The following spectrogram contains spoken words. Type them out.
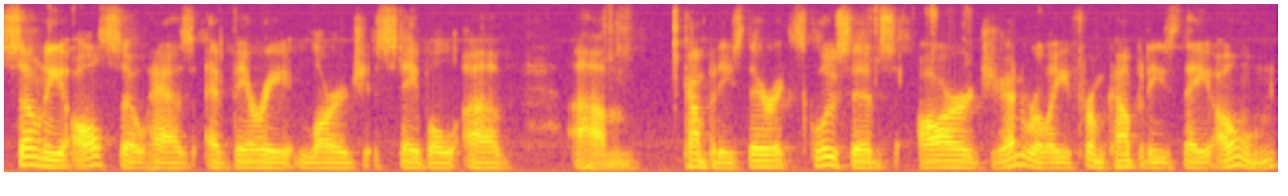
Sony also has a very large stable of um, companies. Their exclusives are generally from companies they own.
